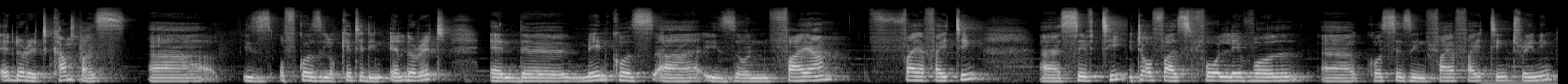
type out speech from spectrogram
Eldoret campus uh, is, of course, located in Eldoret, and the main course uh, is on fire, firefighting, uh, safety. It offers four level uh, courses in firefighting training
